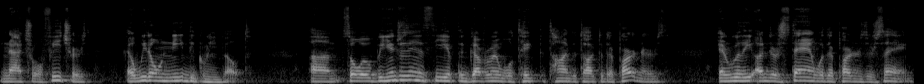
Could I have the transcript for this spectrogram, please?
natural features that we don't need the green belt. Um, so it will be interesting to see if the government will take the time to talk to their partners and really understand what their partners are saying,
